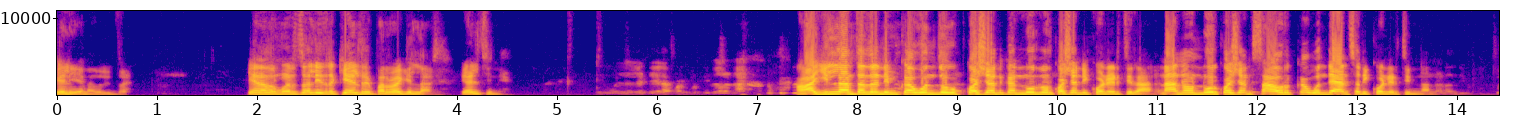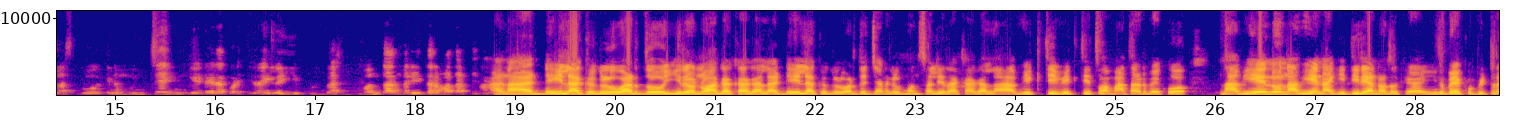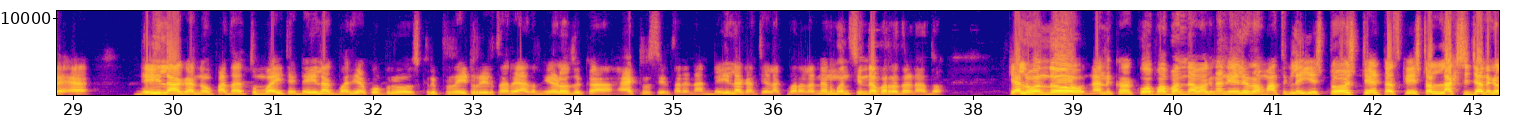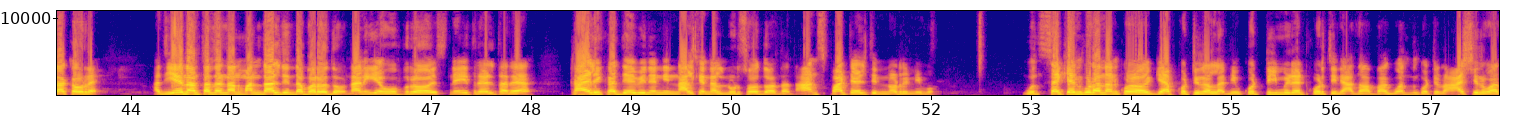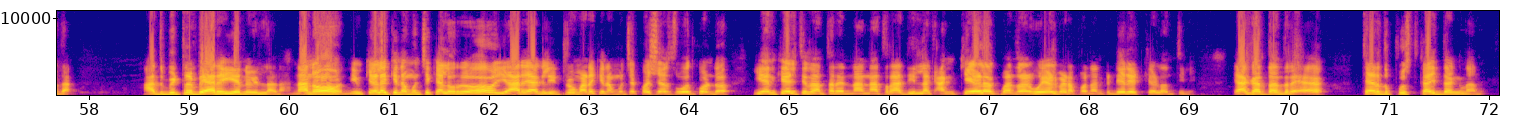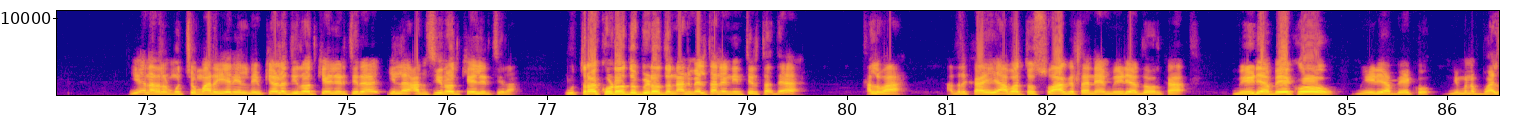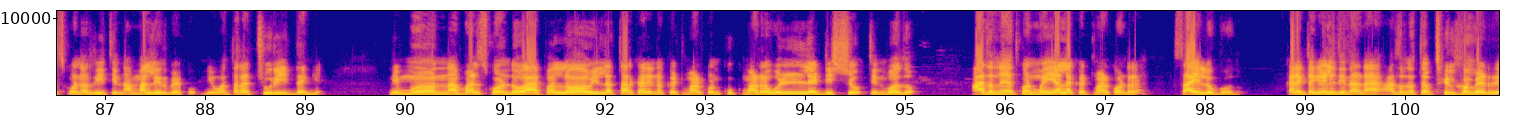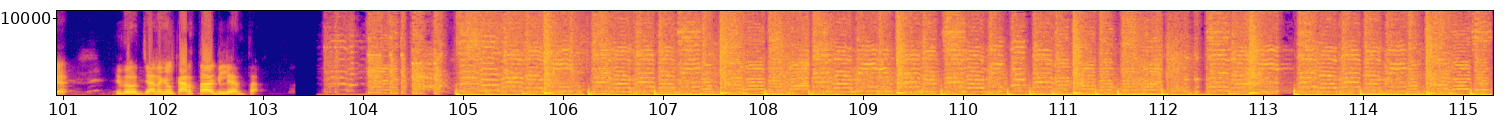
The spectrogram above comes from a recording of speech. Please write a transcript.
ಕೇಳಿ ಏನಾದ್ರು ಇದ್ರೆ. ಏನಾದ್ರು ಮನಸ್ಸಲ್ಲಿ ಇದ್ರೆ ಕೇಳ್ರಿ, ಪರವಾಗಿಲ್ಲ, ಹೇಳ್ತೀನಿ. ಆ, ಇಲ್ಲ ಅಂತಂದ್ರೆ ನಿಮ್ಕ ಒಂದು ಕ್ವಶನ್ಕ ನೂರ್ ನೂರ್ ಕ್ವಶನ್ ಇಕ್ಕೊಂಡಿರ್ತೀರಾ ನಾನು ನೂರ್ ಕ್ವಶನ್ ಸಾವಿರಕ್ಕ ಒಂದೇ ಆನ್ಸರ್ ಇಕ್ಕೊಂಡಿರ್ತೀನಿ ನಾನು. ಅಣ್ಣ, ಡೈಲಾಕ್ಗಳು ಹೊಡೆದು ಹೀರೋನು ಆಗಕ್ಕಾಗಲ್ಲ, ಡೈಲಾಕ್ಗಳು ಹೊಡೆದು ಜನಗಳ ಮನ್ಸಲ್ಲಿ ಇರಕ್ಕಾಗಲ್ಲ. ವ್ಯಕ್ತಿ ವ್ಯಕ್ತಿತ್ವ ಮಾತಾಡ್ಬೇಕು. ನಾವ್ ಏನು, ನಾವ್ ಏನಾಗಿದ್ದೀರಿ ಅನ್ನೋದಕ್ಕೆ ಇರ್ಬೇಕು ಬಿಟ್ರೆ ಡೈಲಾಗ್ ಅನ್ನೋ ಪದ ತುಂಬಾ ಐತೆ. ಡೈಲಾಗ್ ಬರೆಯಕ್ ಒಬ್ರು ಸ್ಕ್ರಿಪ್ಟ್ ರೈಟರ್ ಇರ್ತಾರೆ. ಅದನ್ನ ಹೇಳೋದಕ್ಕ ಆಕ್ಟರ್ಸ್ ಇರ್ತಾರೆ. ನಾನ್ ಡೈಲಾಗ್ ಅಂತ ಹೇಳಕ್ ಬರಲ್ಲ. ನನ್ ಮನ್ಸಿಂದ ಬರೋದಣ್ಣ ಅದು. ಕೆಲವೊಂದು ನನ್ ಕೋಪ ಬಂದವಾಗ ನಾನು ಹೇಳಿರೋ ಮಾತುಗಳೇ ಎಷ್ಟೋ ಸ್ಟೇಟಸ್ಗೆ ಎಷ್ಟೋ ಲಕ್ಷ ಜನಗಳ ಹಾಕವ್ರೆ. ಅದೇನಂತಂದ್ರೆ ನಾನು ಮಂದಾಳದಿಂದ ಬರೋದು. ನನಗೆ ಒಬ್ರು ಸ್ನೇಹಿತರು ಹೇಳ್ತಾರೆ, ಕಾಳಿಕಾ ದೇವಿನೇ ನಿನ್ ನಾಲ್ಕೆನಲ್ಲಿ ನುಡ್ಸೋದು ಅಂತ. ಆನ್ ಸ್ಪಾಟ್ ಹೇಳ್ತೀನಿ ನೋಡ್ರಿ ನೀವು. ಒಂದ್ ಸೆಕೆಂಡ್ ಕೂಡ ನಾನು ಗ್ಯಾಪ್ ಕೊಟ್ಟಿರಲ್ಲ. ನೀವು ಕೊಟ್ಟು ಇಮಿಡಿಯೇಟ್ ಕೊಡ್ತೀನಿ. ಅದು ಭಗವಂತನ್ ಕೊಟ್ಟಿರೋ ಆಶೀರ್ವಾದ. ಅದ್ ಬಿಟ್ರೆ ಬೇರೆ ಏನು ಇಲ್ಲ ಅಣ್ಣ. ನಾನು ನೀವು ಕೇಳಕ್ಕಿಂತ ಮುಂಚೆ ಕೆಲವರು ಯಾರೇ ಆಗ್ಲಿ ಇಂಟರ್ವ್ಯೂ ಮಾಡಕ್ಕಿಂತ ಮುಂಚೆ ಕ್ವಶನ್ಸ್ ಓದ್ಕೊಂಡು ಏನ್ ಕೇಳ್ತೀರಾ ಅಂತಾರೆ. ನನ್ನ ಹತ್ರ ಅದಿಲ್ಲ. ಹಂಗ್ ಕೇಳಕ್ ಬಂದ್ರೆ ಹೇಳ್ಬೇಡಪ್ಪ. ನನ್ ಡೈರೆಕ್ಟ್ ಕೇಳಂತೀನಿ. ಯಾಕಂತಂದ್ರೆ ತೆರೆದ ಪುಸ್ತಕ ಇದ್ದಂಗ ನಾನು. ಏನ್ ಅದ್ರ ಮುಚ್ಚುಮಾರಿ ಏನಿಲ್ಲ. ನೀವು ಕೇಳೋದ್ ಇರೋದ್ ಕೇಳಿರ್ತೀರಾ? ಇಲ್ಲ ಅನ್ಸಿರೋದ್ ಕೇಳಿರ್ತೀರಾ? ಉತ್ತರ ಕೊಡೋದು ಬಿಡೋದು ನನ್ ಮೇಲೆ ತಾನೇ ನಿಂತಿರ್ತದೆ? ಅಲ್ವಾ? ಅದಕ್ಕ ಯಾವತ್ತು ಸ್ವಾಗತನೇ ಮೀಡಿಯಾದವ್ರಕ ಮೀಡಿಯಾ ಬೇಕು. ಮೀಡಿಯಾ ಬೇಕು. ನಿಮ್ಮನ್ನ ಬಳಸ್ಕೊಳ್ಳೋ ರೀತಿ ನಮ್ಮಲ್ಲಿ ಇರಬೇಕು. ನೀವು ಒಂಥರ ಚೂರಿ ಇದ್ದಂಗೆ. ನಿಮ್ಮನ್ನ ಬಳಸ್ಕೊಂಡು ಆಪಲ್ ಇಲ್ಲ ತರಕಾರಿನ ಕಟ್ ಮಾಡ್ಕೊಂಡು ಕುಕ್ ಮಾಡ್ರೆ ಒಳ್ಳೆ ಡಿಶ್ ತಿನ್ಬೋದು. ಅದನ್ನ ಎತ್ಕೊಂಡು ಮೈಯೆಲ್ಲ ಕಟ್ ಮಾಡ್ಕೊಂಡ್ರೆ ಸಾಯಿಲ್ಬೋದು. ಕರೆಕ್ಟ್ ಆಗಿ ಹೇಳಿದ್ದೀನಣ್ಣ ಅದನ್ನ ತಪ್ಪು ತಿಳ್ಕೊಬೇಡ್ರಿ. ಇದು ಜನಗಳಿಗೆ ಅರ್ಥ ಆಗ್ಲಿ ಅಂತ.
